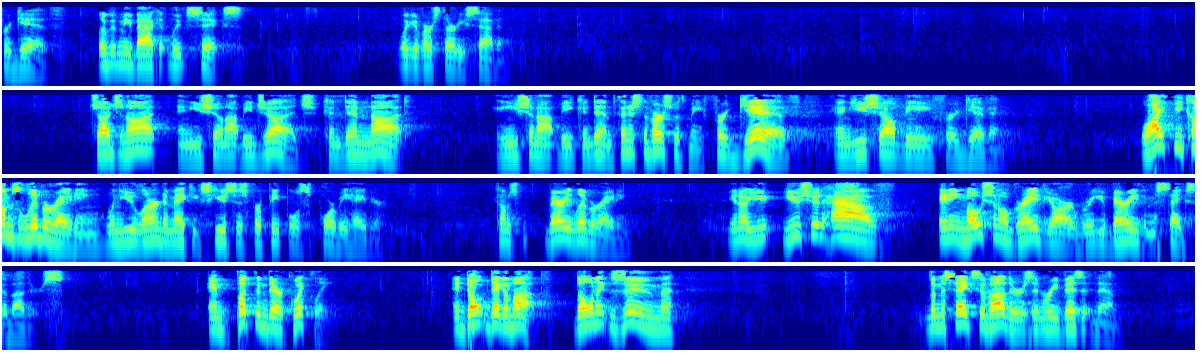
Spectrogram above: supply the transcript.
Forgive. Look with me back at Luke 6. Look at verse 37. Judge not, and ye shall not be judged. Condemn not, and ye shall not be condemned. Finish the verse with me. Forgive, and ye shall be forgiven. Life becomes liberating when you learn to make excuses for people's poor behavior. It becomes very liberating. You know, you, you should have an emotional graveyard where you bury the mistakes of others and put them there quickly. And don't dig them up. Don't exhume the mistakes of others and revisit them.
